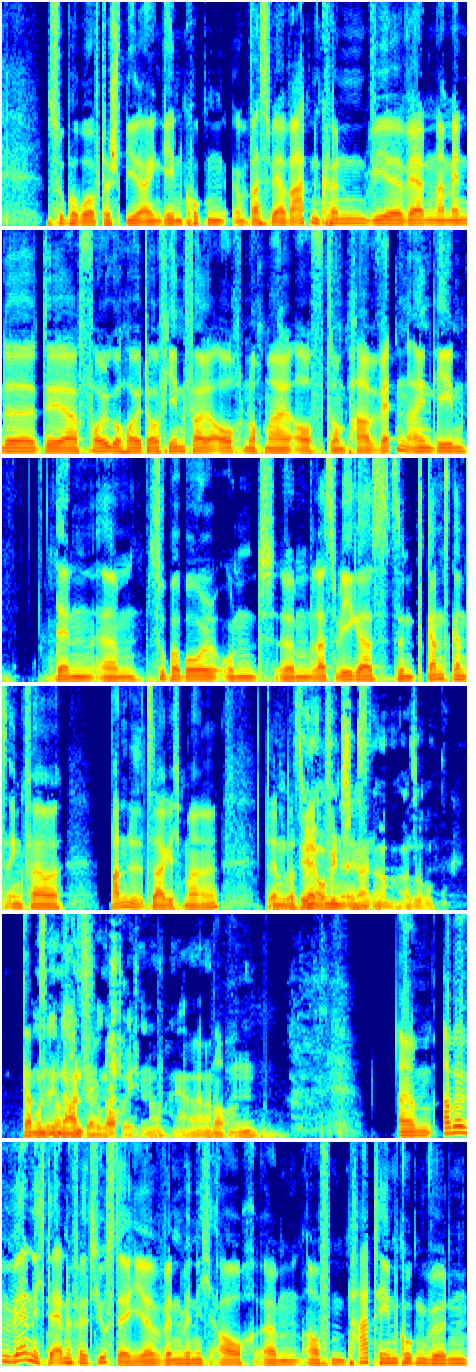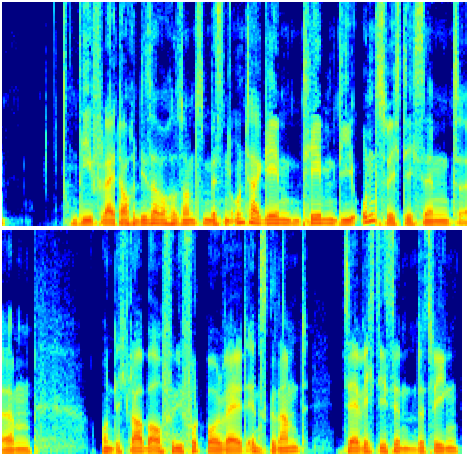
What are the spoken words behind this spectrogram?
Super Bowl auf das Spiel eingehen, gucken, was wir erwarten können. Wir werden am Ende der Folge heute auf jeden Fall auch nochmal auf so ein paar Wetten eingehen denn ähm, Super Bowl und ähm, Las Vegas sind ganz, ganz eng verbandelt, sage ich mal. Denn also das inoffiziell, ne? Also ganz und in Anführungsstrichen, ne? Ja. Noch. Mhm. Ähm, aber wir wären nicht der NFL Tuesday hier, wenn wir nicht auch ähm, auf ein paar Themen gucken würden, die vielleicht auch in dieser Woche sonst ein bisschen untergehen, Themen, die uns wichtig sind ähm, und ich glaube auch für die Footballwelt insgesamt sehr wichtig sind. Und deswegen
